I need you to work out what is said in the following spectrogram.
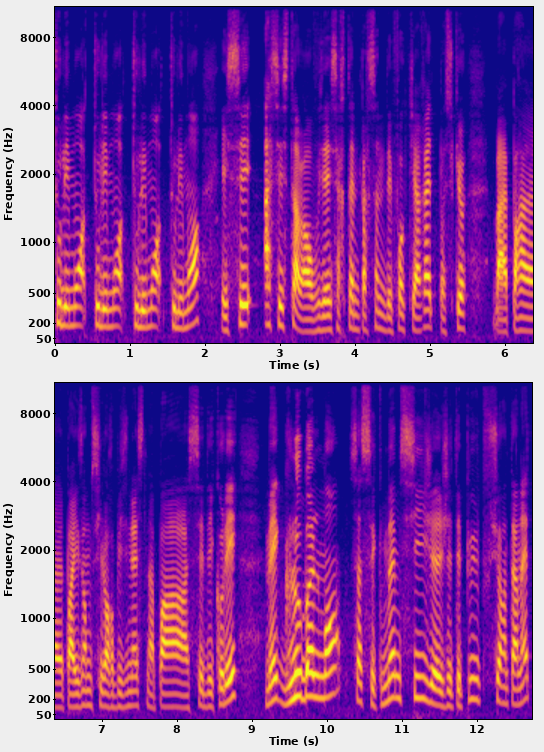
tous les mois, tous les mois, tous les mois, tous les mois, et c'est assez stable. Alors, vous avez certaines personnes des fois qui arrêtent parce que, bah, par, par exemple, si leur business n'a pas assez décollé. Mais globalement, ça c'est que même si j'étais plus sur Internet,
